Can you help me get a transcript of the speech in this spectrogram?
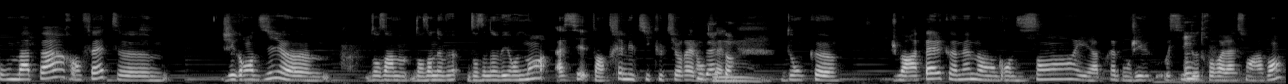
pour ma part, en fait, euh, j'ai grandi euh, dans, un, dans, un, dans un environnement assez, très multiculturel, en fait. Donc, euh, je me rappelle quand même en grandissant, et après, bon, j'ai eu aussi Mm. d'autres relations avant.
